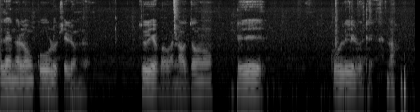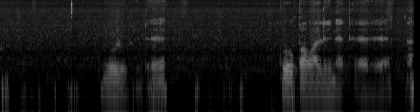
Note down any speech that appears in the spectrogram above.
အလဲနှလုံးကိုးလို့ဖြစ်လို့မလို့သူ့ရဲ့ဘဝနောက်သုံးလုံးလေးကိုးလေးလို့ထည့်နော်ကိုးလို့ဖြစ်တယ်ကိုးဘဝလေးနဲ့ထည့်တယ်နော်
